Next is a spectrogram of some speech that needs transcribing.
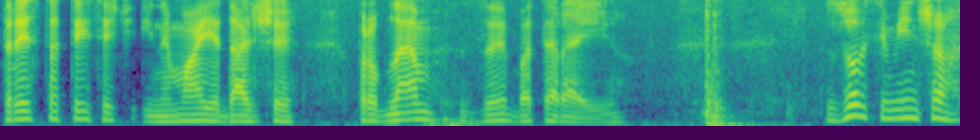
300 тисяч і немає далі проблем з батареєю. Зовсім інша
